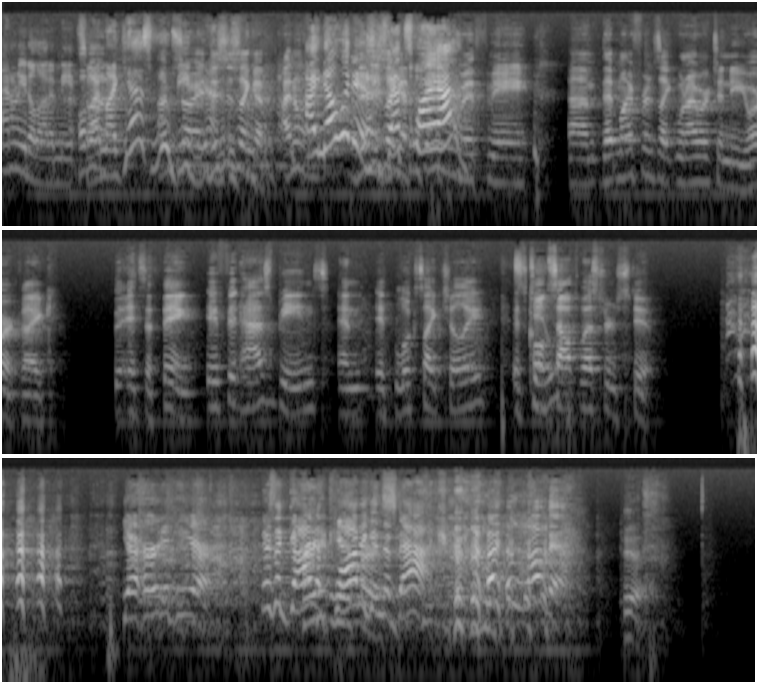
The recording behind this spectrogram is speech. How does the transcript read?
I don't eat a lot of meat, Hold so on. I'm like, yes, we I'm beef, sorry. yeah. This is like a. I don't. I know it is. This is. is like That's a why thing I- with me um, that my friends like when I worked in New York. Like, it's a thing. If it has beans and it looks like chili, it's called Stew? southwestern stew. You heard it here. There's a guy Heard it here applauding in the first. back. I love it. Yeah.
